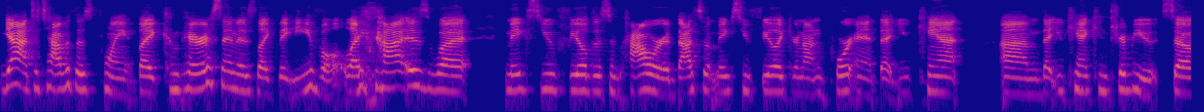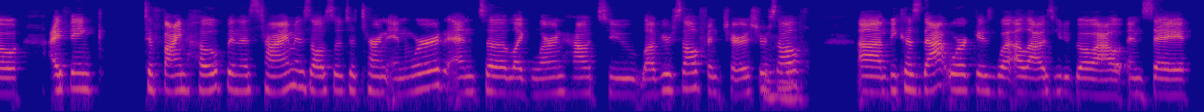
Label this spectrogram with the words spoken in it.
yeah to tabitha's point like comparison is like the evil. Like that is what makes you feel disempowered. That's what makes you feel like you're not important that you can't um that you can't contribute. So i think to find hope in this time is also to turn inward and to like learn how to love yourself and cherish mm-hmm. yourself. mm-hmm um, because that work is what allows you to go out and say,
